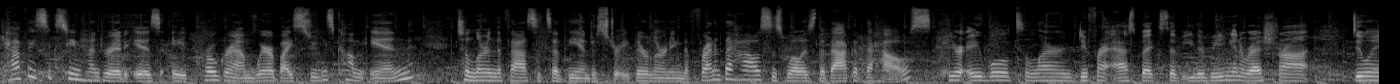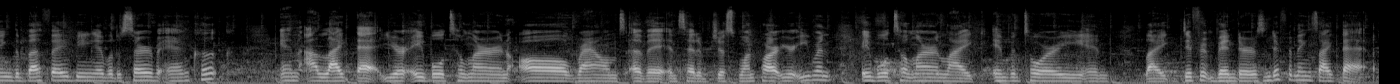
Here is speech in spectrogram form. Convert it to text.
Cafe 1600 is a program whereby students come in to learn the facets of the industry. They're learning the front of the house as well as the back of the house. You're able to learn different aspects of either being in a restaurant, doing the buffet, being able to serve and cook, and I like that. You're able to learn all rounds of it instead of just one part. You're even able to learn like inventory and like different vendors and different things like that.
